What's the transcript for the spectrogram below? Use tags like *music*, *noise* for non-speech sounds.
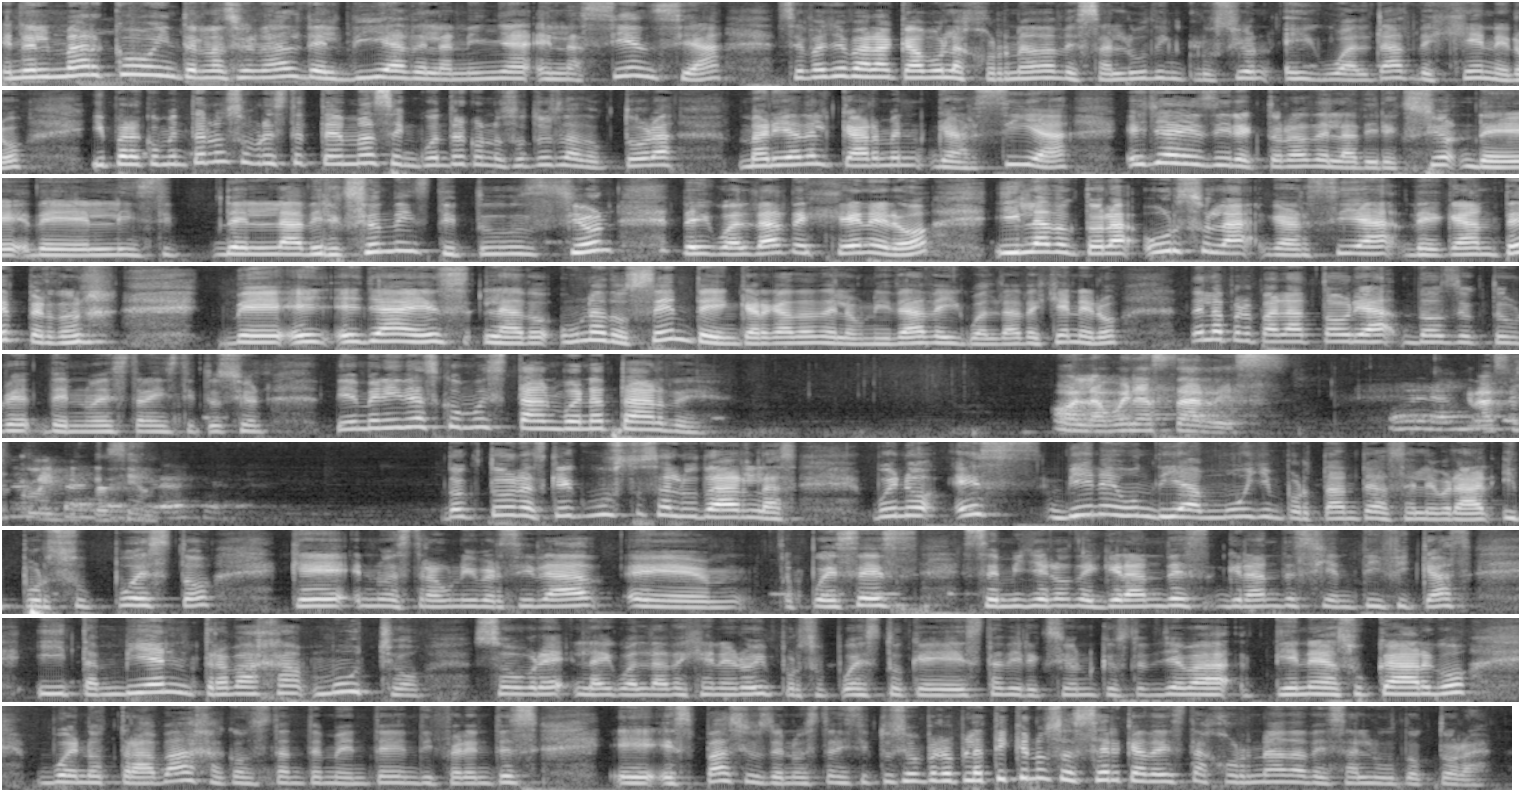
En el marco internacional del Día de la Niña en la Ciencia, se va a llevar a cabo la Jornada de Salud, Inclusión e Igualdad de Género. Y para comentarnos sobre este tema se encuentra con nosotros la doctora María del Carmen García. Ella es directora de la Dirección de, la Dirección de Institución de Igualdad de Género y la doctora Úrsula García de Gante, perdón, e, ella es la una docente encargada de la Unidad de Igualdad de Género de la Preparatoria 2 de octubre de nuestra institución. Bienvenidas, ¿cómo están? Buena tarde. Hola, buenas tardes. Hola, gracias por la invitación. Doctoras, qué gusto saludarlas. Bueno, es viene un día muy importante a celebrar y por supuesto que nuestra universidad em, pues es semillero de grandes grandes científicas y también trabaja mucho sobre la igualdad de género y por supuesto que esta dirección que usted lleva tiene a su cargo, bueno, trabaja constantemente en diferentes eh, espacios de nuestra institución. Pero platíquenos acerca de esta jornada de salud, doctora.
